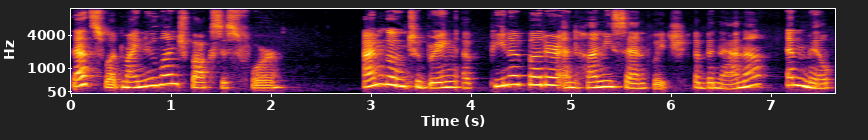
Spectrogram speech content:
That's what my new lunchbox is for. I'm going to bring a peanut butter and honey sandwich, a banana and milk.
